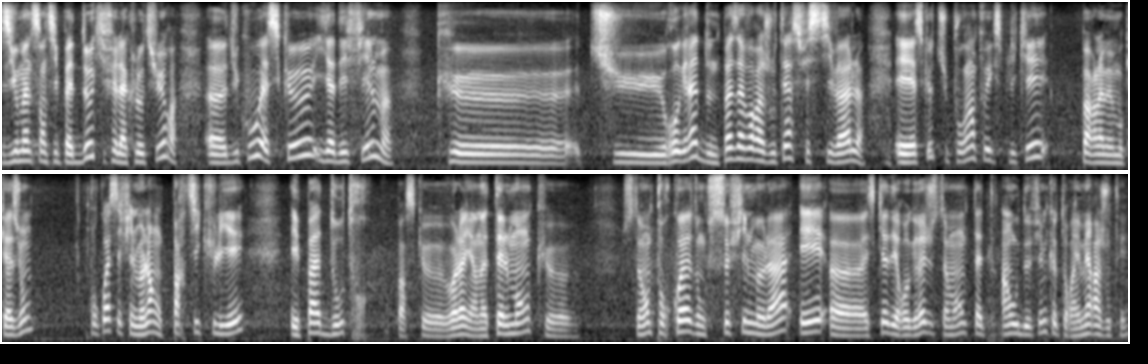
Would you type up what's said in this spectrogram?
The Human Centipede 2 qui fait la clôture. Du coup, est-ce qu'il y a des films que tu regrettes de ne pas avoir ajouté à ce festival? Et est-ce que tu pourrais un peu expliquer, par la même occasion, pourquoi ces films-là en particulier et pas d'autres? Parce que voilà, il y en a tellement que justement, pourquoi donc ce film-là Et euh, est-ce qu'il y a des regrets justement, peut-être un ou deux films que tu aurais aimé rajouter?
